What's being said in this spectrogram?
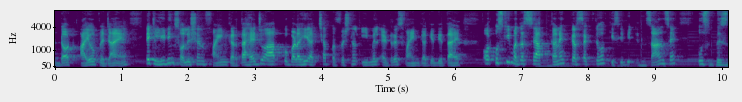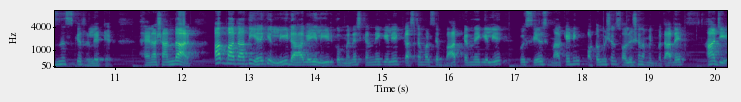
डॉट आईओ पे जाएँ, एक लीडिंग सॉल्यूशन फाइंड करता है जो आपको बड़ा ही अच्छा प्रोफेशनल ईमेल एड्रेस फाइंड करके देता है। और उसकी मदद से आप कनेक्ट कर सकते हो किसी भी इंसान से उस बिज़नेस के रिलेटेड है ना शानदार? अब बात आती है कि लीड आ गई लीड को मैनेज करने के लिए कस्टमर से बात करने के लिए कोई सेल्स मार्केटिंग ऑटोमेशन सॉल्यूशन हमें बता दे। हाँ जी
